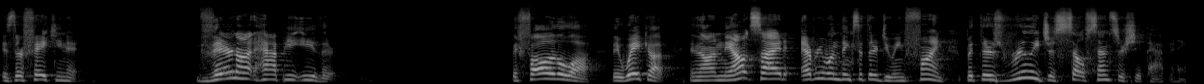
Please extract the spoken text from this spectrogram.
is they're faking it. They're not happy either. They follow the law. They wake up. And on the outside, everyone thinks that they're doing fine. But there's really just self censorship happening.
